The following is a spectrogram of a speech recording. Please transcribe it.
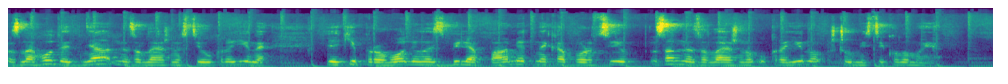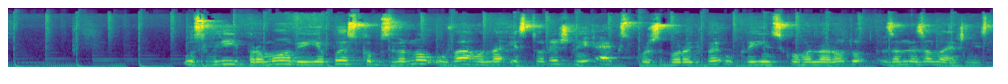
з нагоди Дня Незалежності України, які проводились біля пам'ятника борців за незалежну Україну, що в місті Коломия. У своїй промові єпископ звернув увагу на історичний екскурс боротьби українського народу за незалежність.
